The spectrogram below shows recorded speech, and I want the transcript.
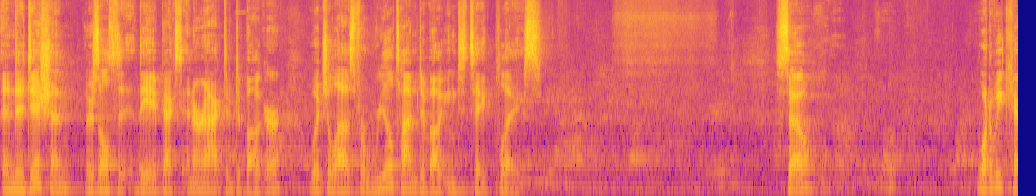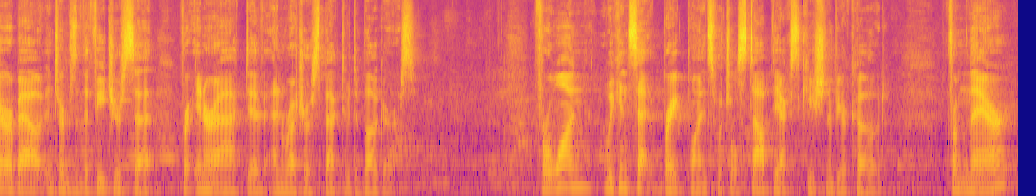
in addition, there's also the Apex Interactive Debugger, which allows for real-time debugging to take place. So, what do we care about in terms of the feature set for interactive and retrospective debuggers? For one, we can set breakpoints, which will stop the execution of your code. From there,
